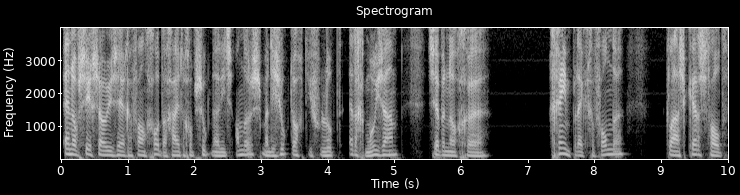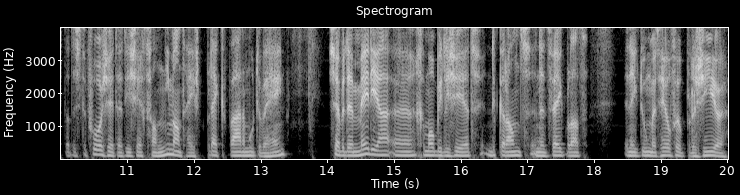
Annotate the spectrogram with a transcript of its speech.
En op zich zou je zeggen van, god, dan ga je toch op zoek naar iets anders. Maar die zoektocht die verloopt erg moeizaam. Ze hebben nog uh, geen plek gevonden. Klaas Kerstholt, dat is de voorzitter, die zegt van niemand heeft plek, waar moeten we heen? Ze hebben de media uh, gemobiliseerd, de krant en het weekblad. En ik doe met heel veel plezier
